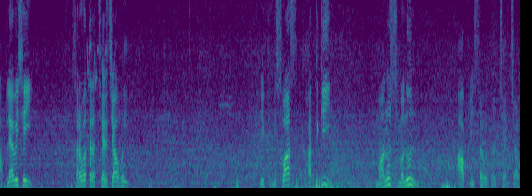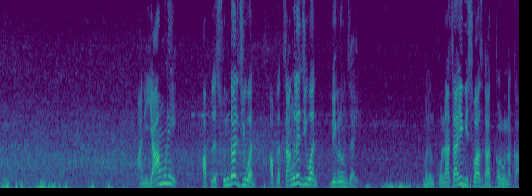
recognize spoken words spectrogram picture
आपल्याविषयी सर्वत्र चर्चा होईल. एक विश्वासघातकी माणूस म्हणून आपली सर्वत्र चर्चा होईल. आणि यामुळे आपलं सुंदर जीवन आपलं चांगलं जीवन बिघडून जाईल. म्हणून कोणाचाही विश्वासघात करू नका.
